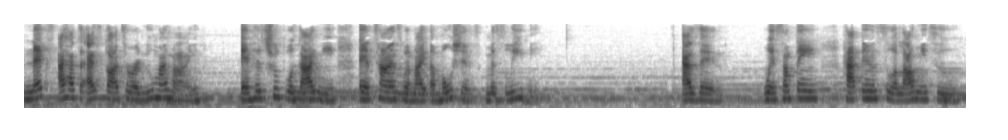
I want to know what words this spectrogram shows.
Next, I had to ask God to renew my mind, and His truth will guide me in times when my emotions mislead me. As in, when something happens to allow me to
